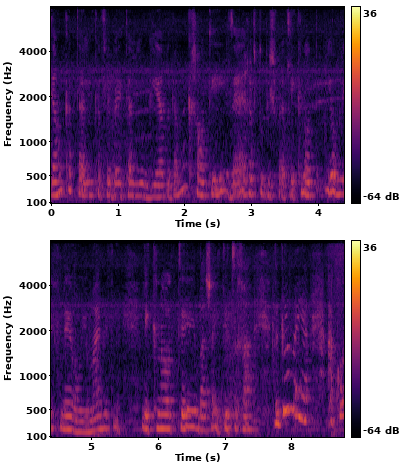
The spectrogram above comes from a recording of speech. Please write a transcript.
גם קטעה לי קפה והייתה לי עוגיה, וגם לקחה אותי, זה היה ערב ט"ו בשבט, לקנות יום לפני או יומיים לפני, לקנות uh, מה שהייתי צריכה, וגם היה, הכל,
